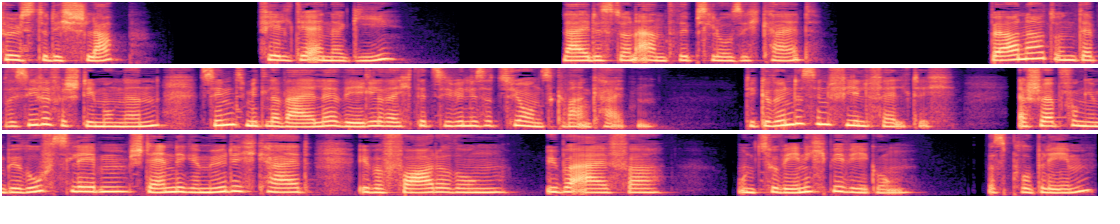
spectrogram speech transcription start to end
Fühlst du dich schlapp? Fehlt dir Energie? Leidest du an Antriebslosigkeit? Burnout und depressive Verstimmungen sind mittlerweile regelrechte Zivilisationskrankheiten. Die Gründe sind vielfältig. Erschöpfung im Berufsleben, ständige Müdigkeit, Überforderung, Übereifer und zu wenig Bewegung. Das Problem?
